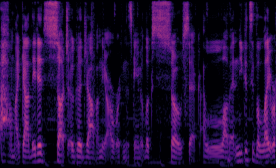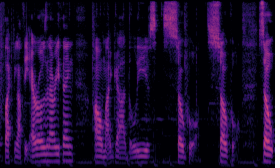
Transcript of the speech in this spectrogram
oh my god they did such a good job on the artwork in this game. It looks so sick. I love it. And you can see the light reflecting off the arrows and everything. Oh my god the leaves so cool so cool so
